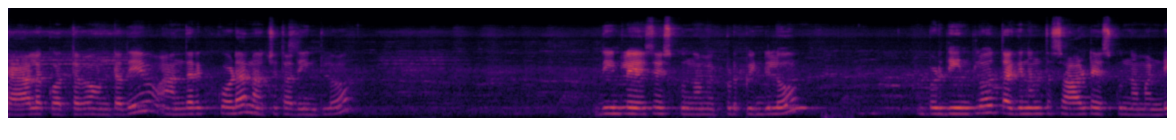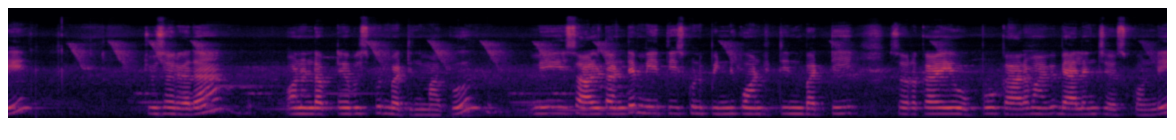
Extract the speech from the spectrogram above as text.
చాలా కొత్తగా ఉంటుంది. అందరికి కూడా నచ్చుతుంది ఇంట్లో. దీంట్లో వేసేసుకుందాం ఇప్పుడు పిండిలో. ఇప్పుడు దీంట్లో తగినంత సాల్ట్ వేసుకుందామండి. చూసారు కదా? వన్ అండ్ హాఫ్ టేబుల్ స్పూన్ పట్టింది మాకు. మీ సాల్ట్ అంటే మీరు తీసుకున్న పిండి క్వాంటిటీని బట్టి సొరకాయ ఉప్పు కారం అవి బ్యాలెన్స్ చేసుకోండి.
